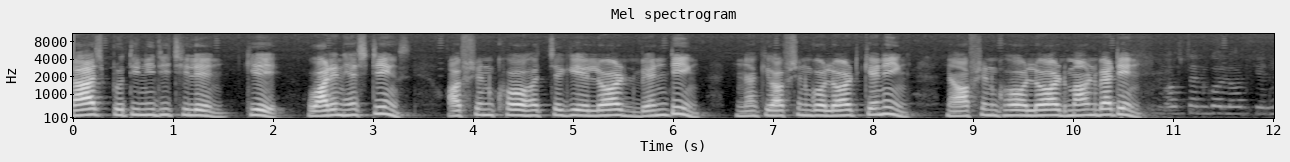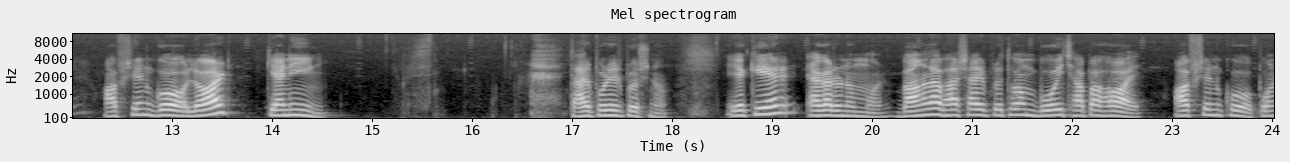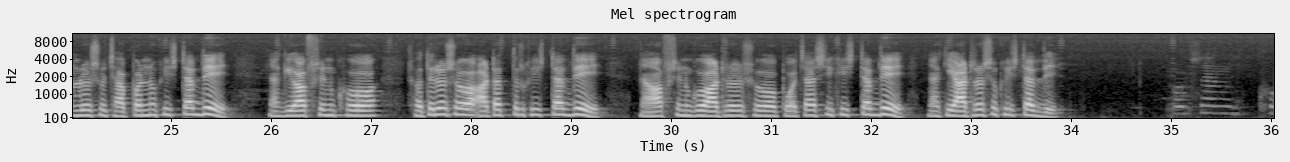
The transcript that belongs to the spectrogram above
রাজ প্রতিনিধি ছিলেন কে? Warren Hastings. অপশন খ হচ্ছে গিয়ে লর্ড বেন্টিং নাকি অপশন গ লর্ড ক্যানিং না অপশন ঘ লর্ড মাউন্ট ব্যাটেন অপশন গ লর্ড ক্যানিং তারপরের প্রশ্ন। একের এগারো নম্বর। বাংলা ভাষায় প্রথম বই ছাপা হয়। অপশন ক পনেরোশো ছাপ্পান্ন খ্রিস্টাব্দে? নাকি অপশন খ সতেরোশো আটাত্তর খ্রিস্টাব্দে? না অপশন গ আঠেরোশো পঁচাশি খ্রিস্টাব্দে? নাকি আঠেরোশো খ্রিস্টাব্দে অপশন খ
